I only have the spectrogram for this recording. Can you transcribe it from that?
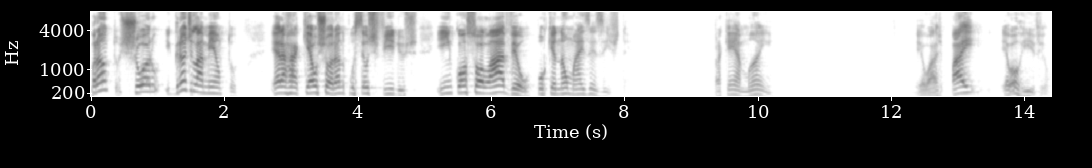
pranto, choro e grande lamento. Era Raquel chorando por seus filhos e inconsolável porque não mais existem. Para quem é mãe, eu acho, pai é horrível.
